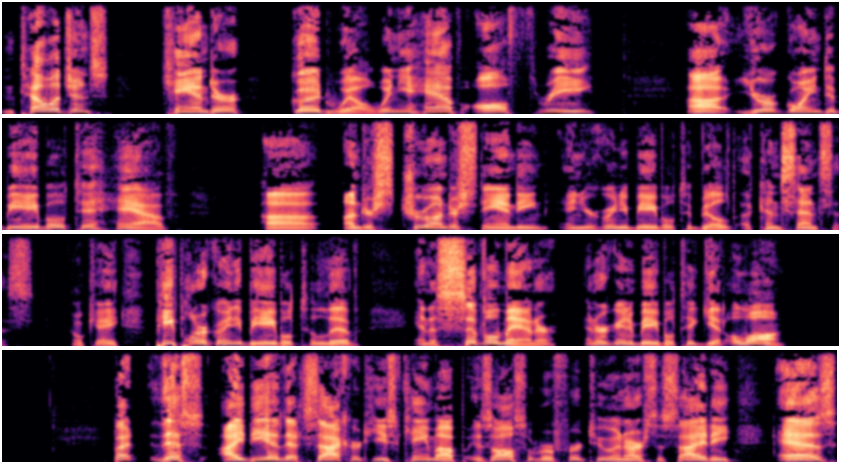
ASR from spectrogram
intelligence, candor, goodwill. When you have all three, uh, you're going to be able to have uh, under true understanding, and you're going to be able to build a consensus. Okay, people are going to be able to live in a civil manner and are going to be able to get along. But this idea that Socrates came up is also referred to in our society as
